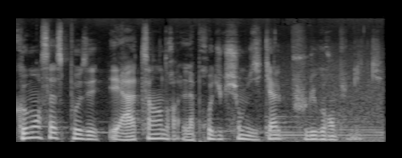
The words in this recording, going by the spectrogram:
commencent à se poser et à atteindre la production musicale plus grand public.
